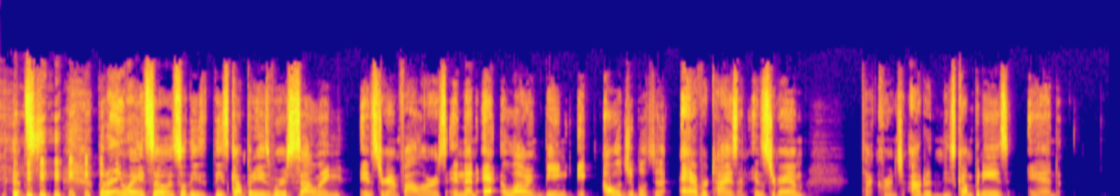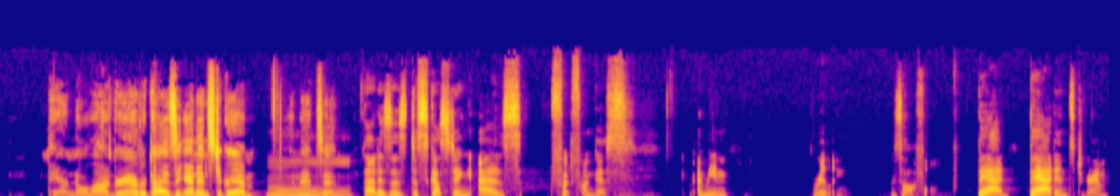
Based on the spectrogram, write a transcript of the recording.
That's, but anyway, so so these these companies were selling Instagram followers and then allowing being eligible to advertise on Instagram. TechCrunch outed these companies, and they are no longer advertising on Instagram, and that's it. Mm, That is as disgusting as foot fungus. I mean, really, it's awful. Bad, bad Instagram.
